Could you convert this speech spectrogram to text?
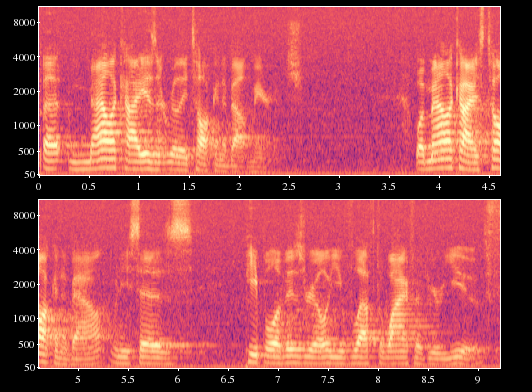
But Malachi isn't really talking about marriage. What Malachi is talking about when he says, People of Israel, you've left the wife of your youth,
